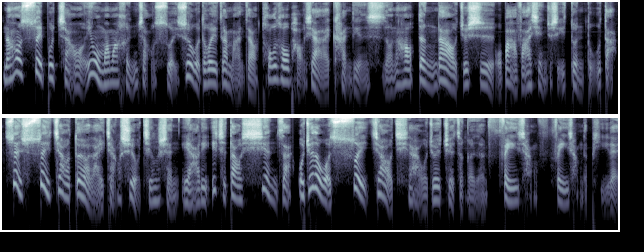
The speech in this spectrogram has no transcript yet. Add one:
然后睡不着哦，因为我妈妈很早睡，所以我都会干嘛？你知道，偷偷跑下来看电视哦。然后等到就是我爸发现，就是一顿毒打。所以。睡觉对我来讲是有精神压力，一直到现在，我觉得我睡觉起来，我就会觉得整个人非常非常的疲累。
